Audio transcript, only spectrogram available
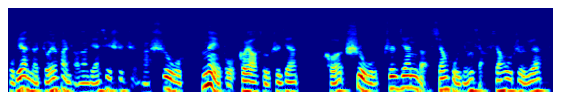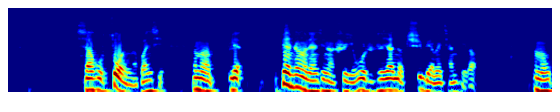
普遍的哲学范畴呢，联系是指呢事物内部各要素之间和事物之间的相互影响、相互制约、相互作用的关系。那么联辩证的联系呢，是以物质之间的区别为前提的。那么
